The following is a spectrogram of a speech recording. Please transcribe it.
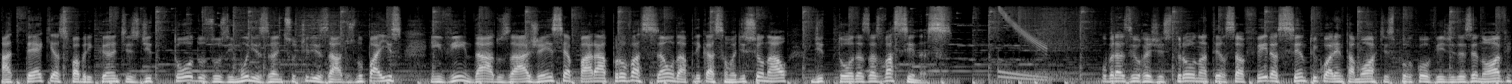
até que as fabricantes de todos os imunizantes utilizados no país enviem dados à agência para aprovação da aplicação adicional de todas as vacinas. O Brasil registrou na terça-feira 140 mortes por Covid-19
